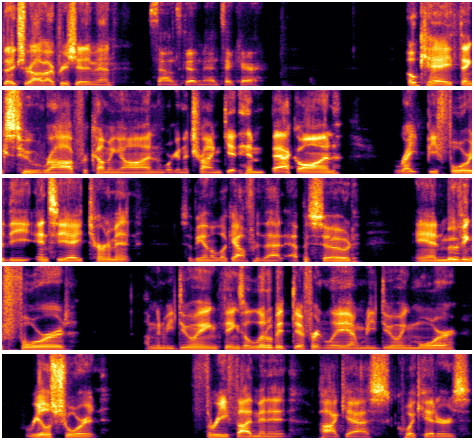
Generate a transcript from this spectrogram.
Thanks, Rob. I appreciate it, man. Sounds good, man. Take care. Okay, thanks to Rob for coming on. We're going to try and get him back on right before the NCAA tournament. So be on the lookout for that episode. And moving forward, I'm going to be doing things a little bit differently. I'm going to be doing more real short, three, five minute podcasts, quick hitters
